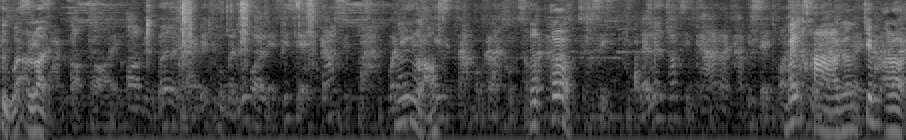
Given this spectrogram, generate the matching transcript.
ถือว่าอร่อยสามกล่องร้อยออมเมมเบอร์จ่ายด้วยทูมันนี่วอลเล็ตพิเศษ90บาทวันนี่นี้เหรอถึง23มกราคมแล้วก็2564 และเลือกช็อปสินค้าราคาพิเศษไม่คาวน้ำจิ้มอร่อย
